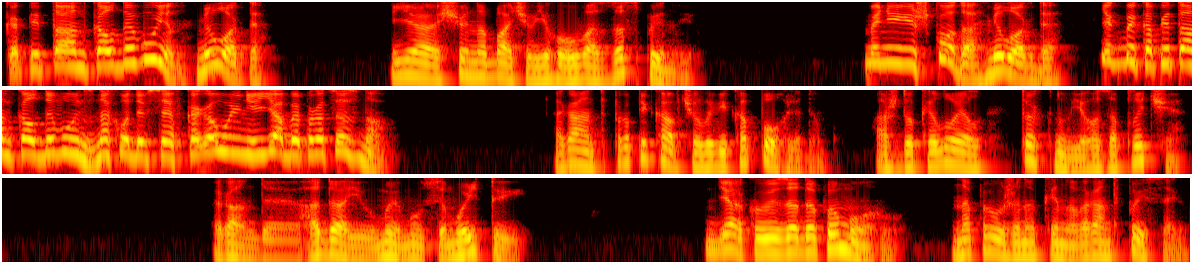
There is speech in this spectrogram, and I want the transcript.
Капітан Калдевуєн, мілорде. Я щойно бачив його у вас за спиною. Мені шкода, мілорде. Якби капітан Калдевуєн знаходився в караульні, я би про це знав. Ранд пропікав чоловіка поглядом, аж доки Лоял торкнув його за плече. Ранде, гадаю, ми мусимо йти. Дякую за допомогу, напружено кинув Ранд писарю.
